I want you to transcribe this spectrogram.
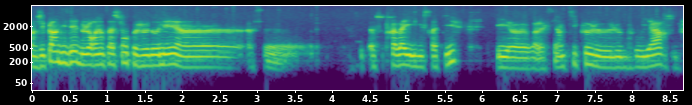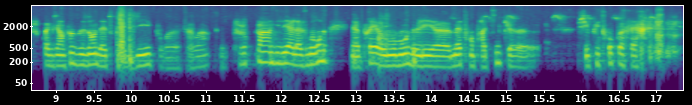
Enfin, j'ai plein d'idées de l'orientation que je veux donner à ce, à ce travail illustratif. Et euh, voilà, c'est un petit peu le, brouillard. Je, crois que j'ai un peu besoin d'être guidée pour euh, savoir. Toujours plein d'idées à la seconde, mais après, au moment de les euh, mettre en pratique, je sais plus trop quoi faire.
